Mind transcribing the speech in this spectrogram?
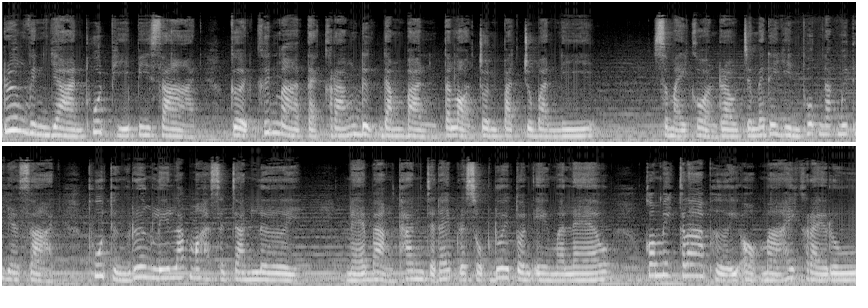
เรื่องวิญญาณพูดผีปีศาจเกิดขึ้นมาแต่ครั้งดึกดำบรรตลอดจนปัจจุบันนี้ สมัยก่อนเราจะไม่ได้ยินพวกนักวิทยาศาสตร์ พูดถึงเรื่องลี้ลับมหัศจรรย์เลย แม้บางท่านจะได้ประสบด้วยตนเองมาแล้ว ก็ไม่กล้าเผยออกมาให้ใครรู้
